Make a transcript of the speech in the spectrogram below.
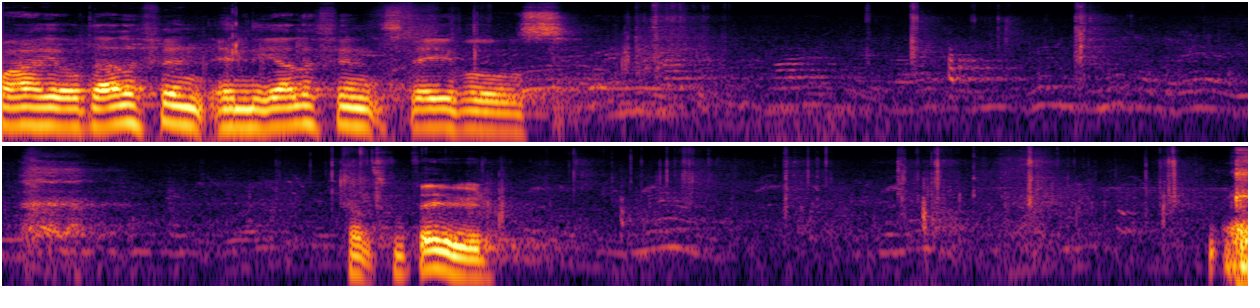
wild elephant in the elephant stables. Want some food? Did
